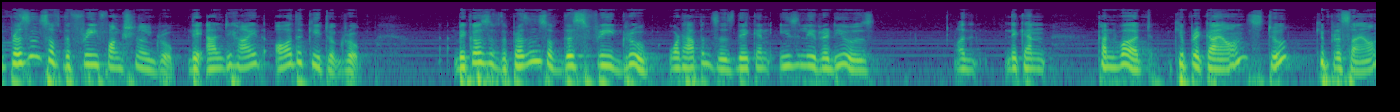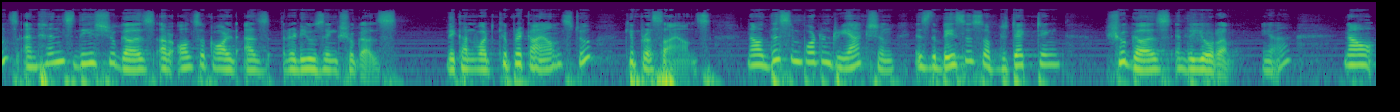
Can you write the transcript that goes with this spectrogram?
presence of the free functional group, the aldehyde or the keto group, because of the presence of this free group, what happens is they can easily reduce or they can convert cupric ions to cuprous ions, and hence these sugars are also called as reducing sugars. They convert cupric ions to cuprous ions. Now, this important reaction is the basis of detecting sugars in the urine. Yeah? Now,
